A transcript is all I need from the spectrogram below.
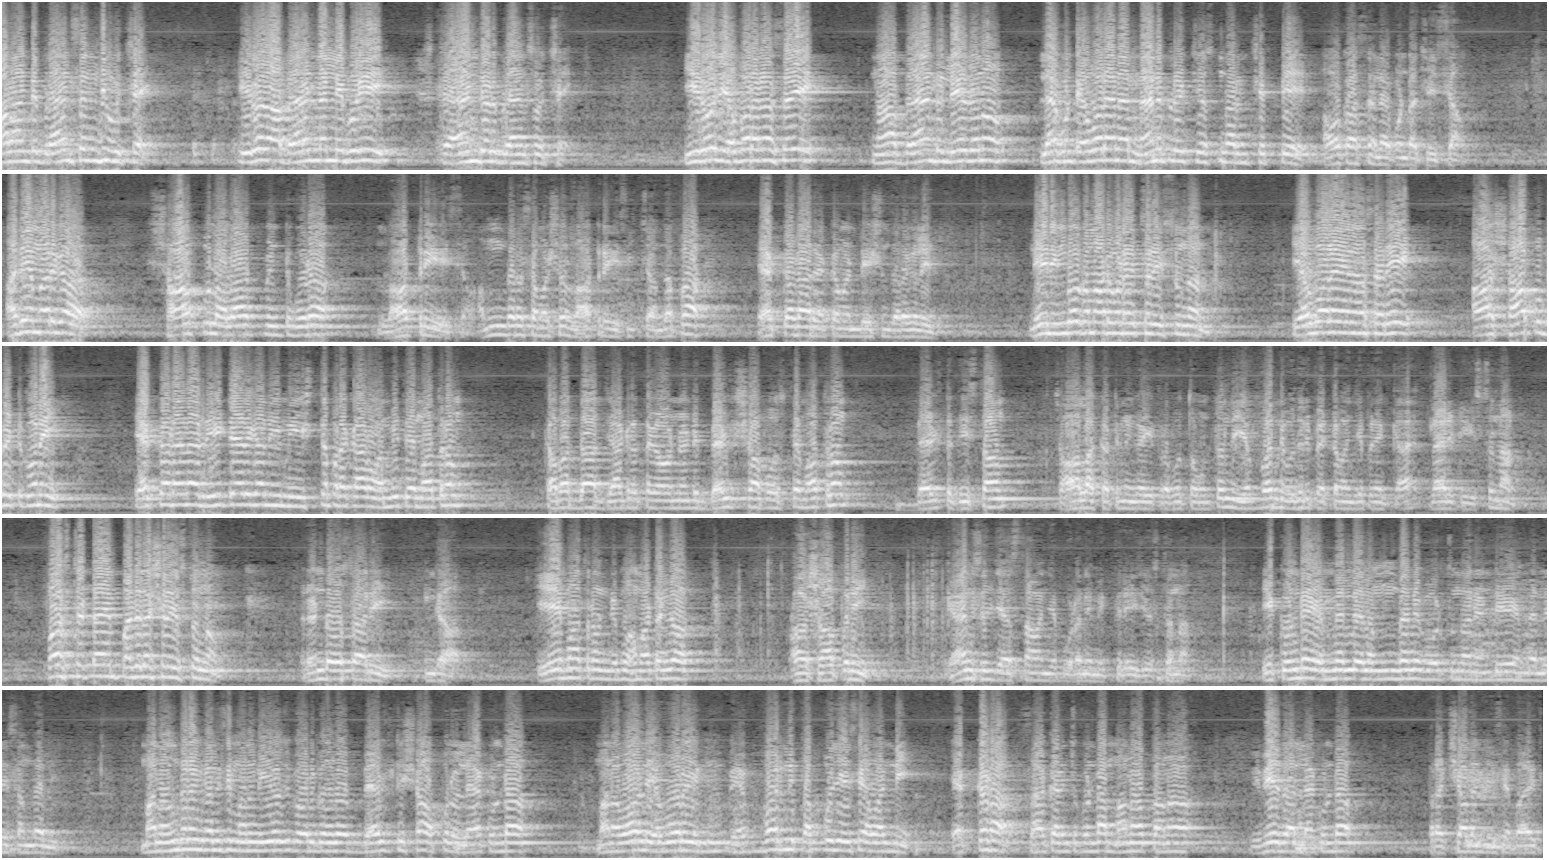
అలాంటి బ్రాండ్స్ అన్ని వచ్చాయి. ఈరోజు ఆ బ్రాండ్లన్నీ పోయి స్టాండర్డ్ బ్రాండ్స్ వచ్చాయి. ఈరోజు ఎవరైనా సరే నా బ్రాండ్ లేదనో లేకుంటే ఎవరైనా మ్యానిపులేట్ చేస్తున్నారని చెప్పే అవకాశం లేకుండా చేశాం. అదే మరిగా షాపుల అలాట్మెంట్ కూడా లాటరీ వేసాం అందరి సమస్యలు లాటరీ వేసి ఇచ్చాం తప్ప ఎక్కడా రికమెండేషన్ జరగలేదు. నేను ఇంకొక మాట కూడా హెచ్చరిస్తున్నాను. ఎవరైనా సరే ఆ షాపు పెట్టుకొని ఎక్కడైనా రీటైల్ గాని మీ ఇష్ట ప్రకారం అమ్మితే మాత్రం కబద్దార్ జాగ్రత్తగా ఉండండి. బెల్ట్ షాప్ వస్తే మాత్రం బెల్ట్ తీస్తాం. చాలా కఠినంగా ఈ ప్రభుత్వం ఉంటుంది. ఎవరిని వదిలిపెట్టమని చెప్పి నేను క్లారిటీ ఇస్తున్నాను. ఫస్ట్ టైం పది లక్షలు ఇస్తున్నాం. రెండోసారి ఇంకా ఏ మాత్రం నిర్మోహమాటంగా ఆ షాపుని క్యాన్సిల్ చేస్తామని చెప్పి కూడా నేను మీకు తెలియజేస్తున్నా. ఇక్కడుండే ఎమ్మెల్యేలందరినీ కోరుతున్నాను ఎన్డీఏ ఎమ్మెల్యేస్ అందరినీ. మనందరం కలిసి మన నియోజకవర్గంలో బెల్ట్ షాపులు లేకుండా మన వాళ్ళు ఎవరు ఎవరిని తప్పు చేసేవాడిని ఎక్కడ సహకరించకుండా మన తన విభేదాలు లేకుండా ప్రక్షాళన చేసే బాధ్యత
